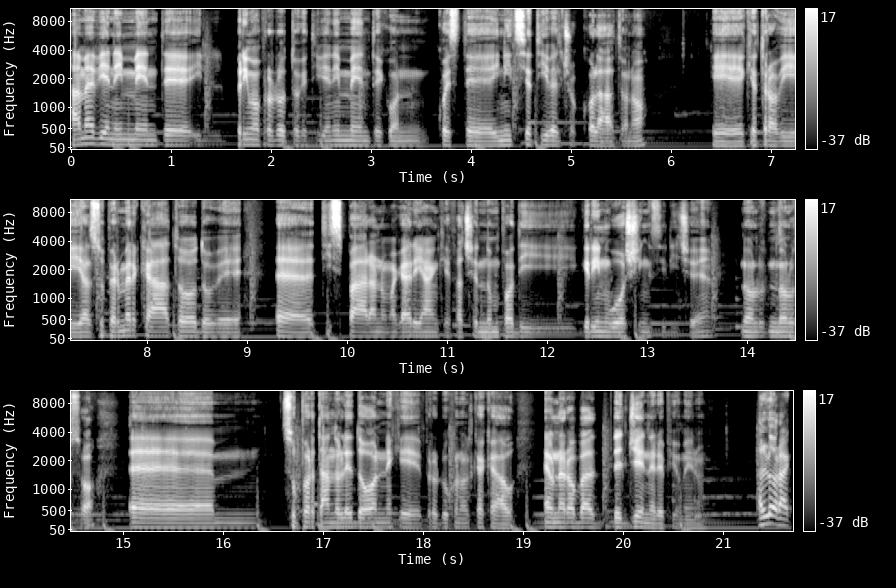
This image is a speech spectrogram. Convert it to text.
a me viene in mente il primo prodotto che ti viene in mente con queste iniziative, il cioccolato, no? Che, che trovi al supermercato dove eh, ti sparano magari anche facendo un po' di greenwashing si dice, non, non lo so, ehm, supportando le donne che producono il cacao. È una roba del genere più o meno. Allora,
